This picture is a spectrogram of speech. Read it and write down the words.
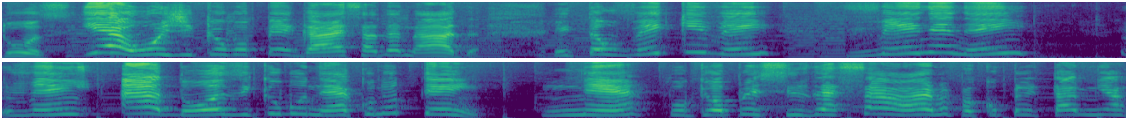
A12. E é hoje que eu vou pegar essa danada. Então, vem que vem, vem neném, vem a 12 que o boneco não tem né? Porque eu preciso dessa arma pra completar a minha,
